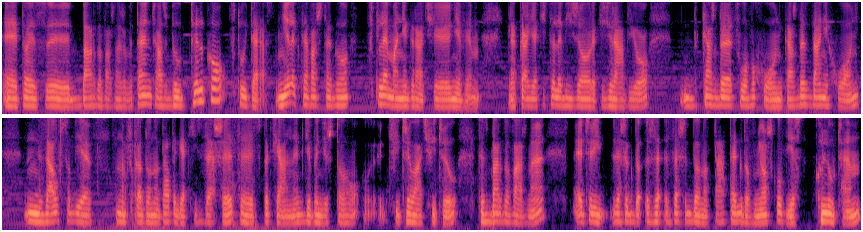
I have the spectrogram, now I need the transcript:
E, To jest y, bardzo ważne, żeby ten czas był tylko w tu i teraz. Nie lekceważ tego, w tle ma nie grać, e, nie wiem, jaka, jakiś telewizor, jakieś radio. Każde słowo chłoń, każde zdanie chłoń. Mm, Załóż sobie na przykład do notatek jakiś zeszyt y, specjalny, gdzie będziesz to ćwiczyła, ćwiczył. To jest bardzo ważne. E, Czyli zeszyt do, zeszyt do notatek, do wniosków jest kluczem.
